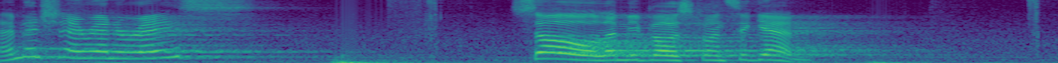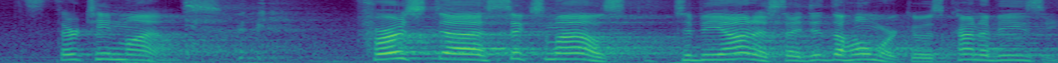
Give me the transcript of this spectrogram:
I mentioned I ran a race. So let me boast once again. It's 13 miles. First uh, six miles, to be honest, I did the homework. It was kind of easy.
